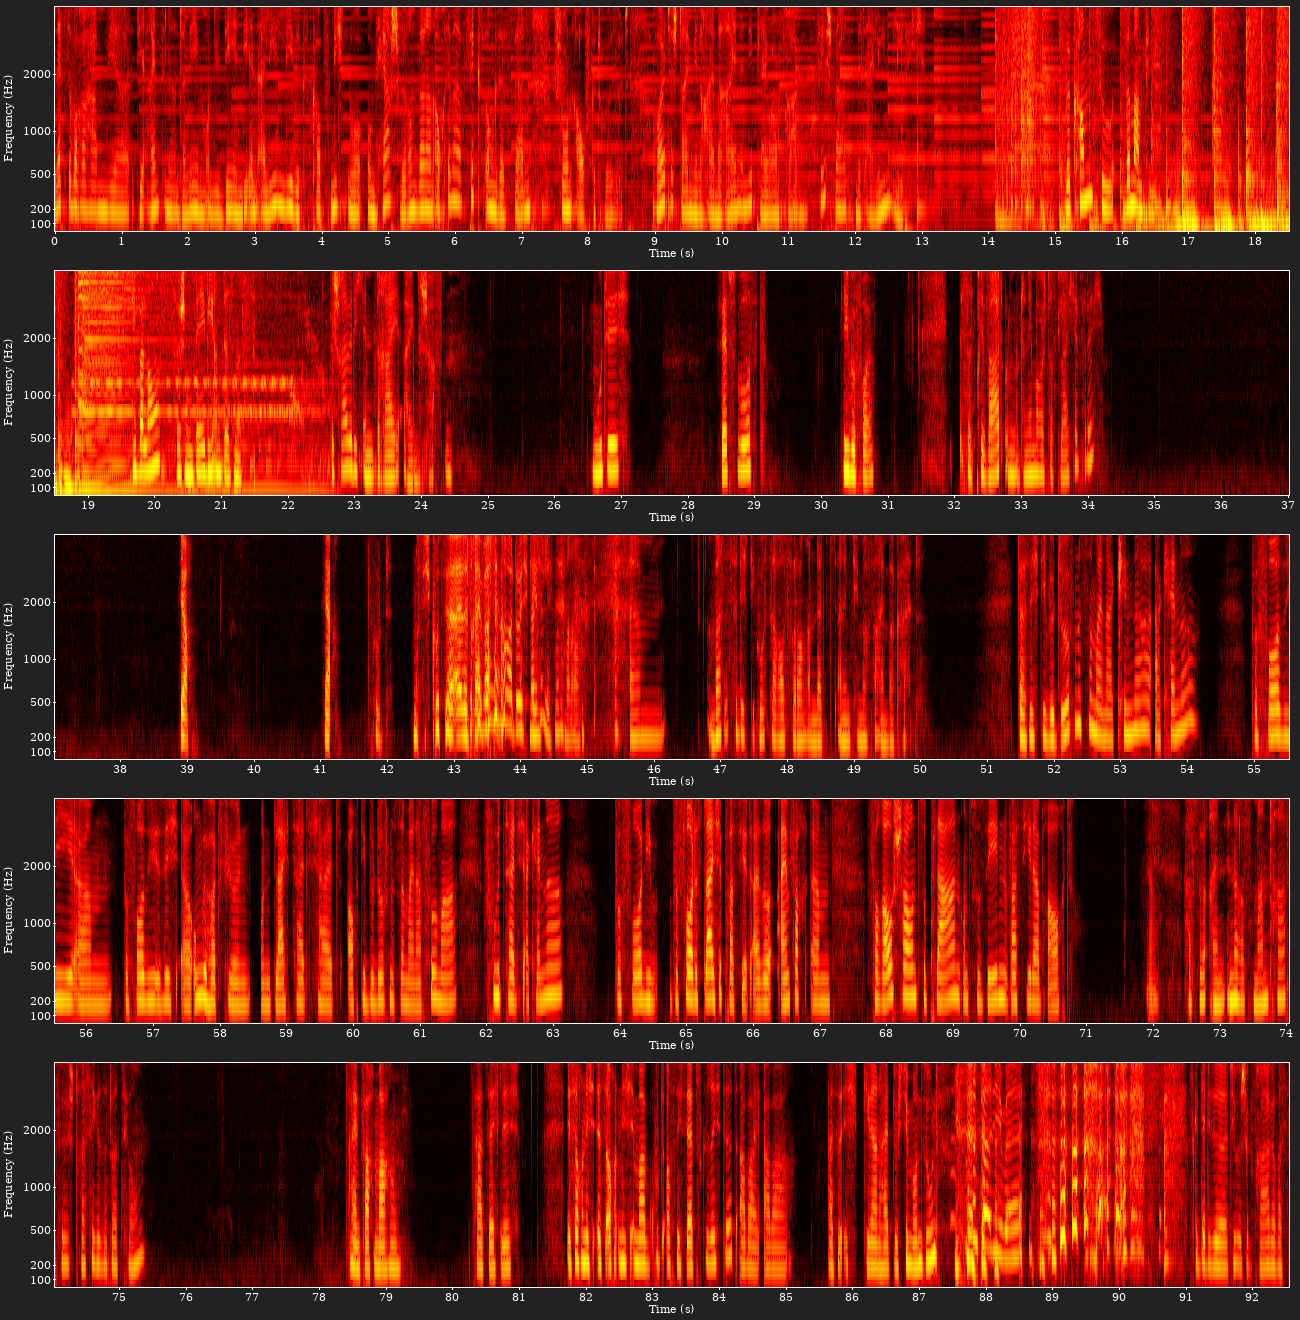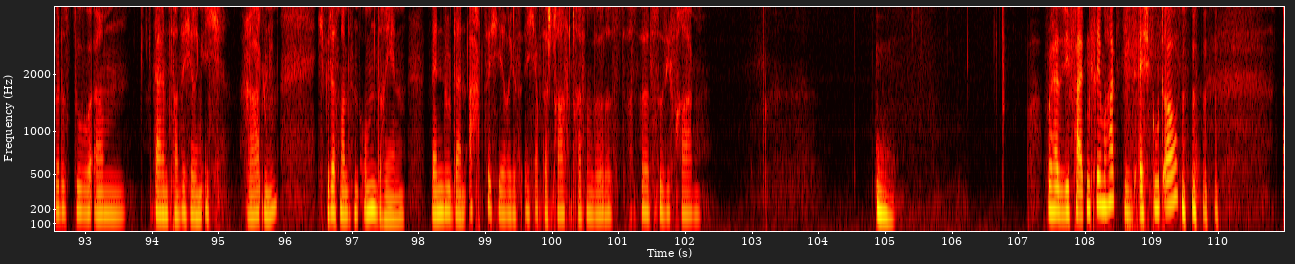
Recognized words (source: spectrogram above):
Letzte Woche haben wir die einzelnen Unternehmen und Ideen, die in Aline Liebigs Kopf nicht nur umherschwirren, sondern auch immer fix umgesetzt werden, schon aufgedröselt. Heute steigen wir noch einmal ein in die Playground-Fragen. Viel Spaß mit Aline Liebig. Willkommen zu The Mumpany. Die Balance zwischen Baby und Business. Beschreibe dich in drei Eigenschaften. Mutig, selbstbewusst, liebevoll. Ist das privat und unternehmerisch das gleiche für dich? Ja. Ja. Gut. Muss ich kurz alle drei Wörter Ja, nochmal durchgehen. Natürlich, muss man auch. ähm, was ist für dich die größte Herausforderung an, der, an dem Thema Vereinbarkeit? Dass ich die Bedürfnisse meiner Kinder erkenne, bevor sie, ähm, bevor sie sich äh, ungehört fühlen und gleichzeitig halt auch die Bedürfnisse meiner Firma frühzeitig erkenne, bevor die, bevor das Gleiche passiert. Also einfach ähm, vorausschauend zu planen und zu sehen, was jeder braucht. Hast du ein inneres Mantra für stressige Situationen? Einfach machen. Tatsächlich. Ist auch nicht, ist auch nicht immer gut auf sich selbst gerichtet, aber, aber also ich gehe dann halt durch den Monsun unter die Welt. Es gibt ja diese typische Frage, was würdest du ähm, deinem 20-jährigen Ich raten? Ich will das mal ein bisschen umdrehen. Wenn du dein 80-jähriges Ich auf der Straße treffen würdest, was würdest du sie fragen? Uh. Woher sie die Faltencreme hat, die sieht echt gut aus.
